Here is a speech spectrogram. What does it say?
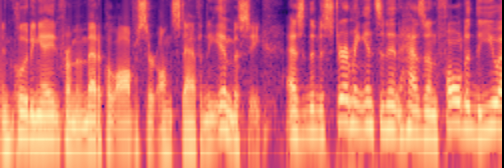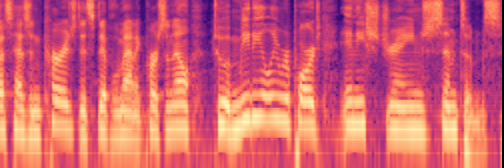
including aid from a medical officer on staff in the embassy. As the disturbing incident has unfolded, the U.S. has encouraged its diplomatic personnel to immediately report any strange symptoms.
